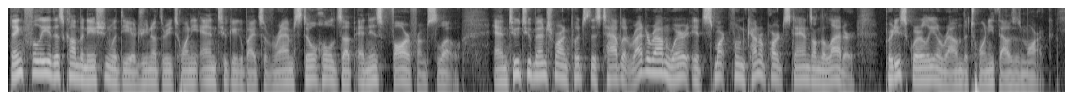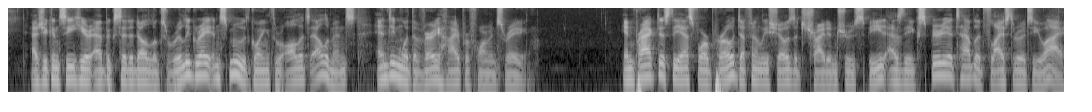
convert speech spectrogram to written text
Thankfully, this combination with the Adreno 320 and 2GB of RAM still holds up and is far from slow. AnTuTu Benchmark puts this tablet right around where its smartphone counterpart stands on the ladder, pretty squarely around the 20,000 mark. As you can see here, Epic Citadel looks really great and smooth going through all its elements, ending with a very high performance rating. In practice, the S4 Pro definitely shows its tried and true speed as the Xperia tablet flies through its UI.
